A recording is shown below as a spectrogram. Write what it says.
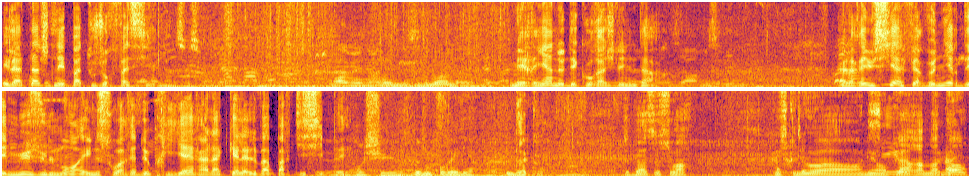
Et la tâche n'est pas toujours facile. Ah, mais nous, on est musulmans. Mais rien ne décourage Linda. Elle réussit à faire venir des musulmans à une soirée de prière à laquelle elle va participer. Brochure que vous pourrez lire. D'accord. Eh bien ce soir, puisque nous euh, on est en plein ramadan.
